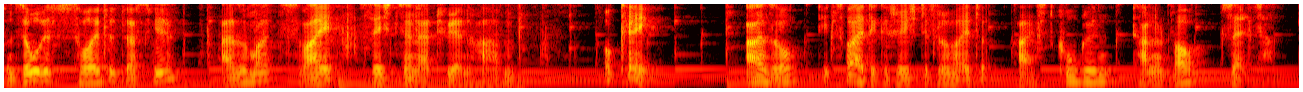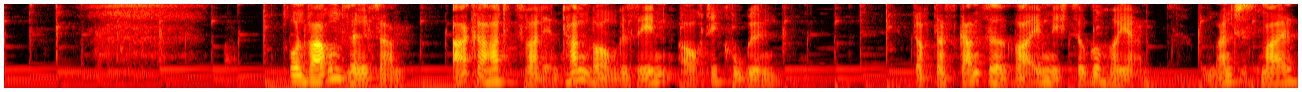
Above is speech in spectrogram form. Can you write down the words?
Und so ist es heute, dass wir also mal zwei 16er Türen haben. Okay, also, die zweite Geschichte für heute heißt Kugeln, Tannenbaum, seltsam. Und warum seltsam? Aka hatte zwar den Tannenbaum gesehen, auch die Kugeln. Doch das Ganze war ihm nicht so geheuer. Und manches Mal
